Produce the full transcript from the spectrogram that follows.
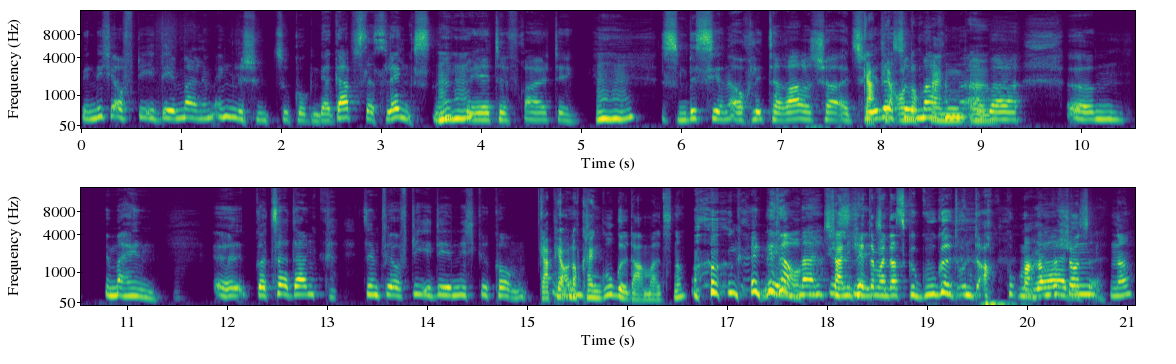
wir nicht auf die Idee, mal im Englischen zu gucken. Da gab es das längst, ne? Mhm. Creative Writing. Mhm. Ist ein bisschen auch literarischer, als Gab wir das ja so machen, kein, äh... aber ähm, immerhin äh, Gott sei Dank sind wir auf die Idee nicht gekommen. Gab ja und auch noch kein Google damals, ne? nee, genau. Wahrscheinlich hätte man das gegoogelt und ach, guck mal, ja, haben wir schon. Das, ne?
